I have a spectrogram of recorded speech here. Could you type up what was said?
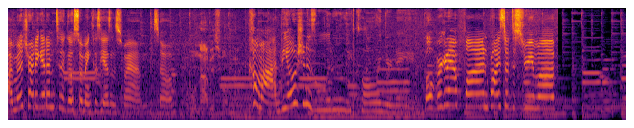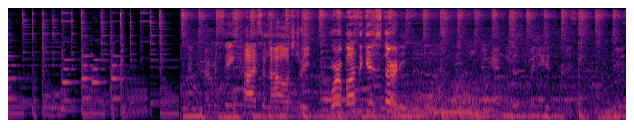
I'm gonna try to get him to go swimming because he hasn't swam. So I will not be swimming. Come on, the ocean is literally calling your name. Well, we're gonna have fun, probably start the stream up. If You've ever seen Kai in the Hollow Street? We're about to get sturdy. Okay, so this is when you get. Ready?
